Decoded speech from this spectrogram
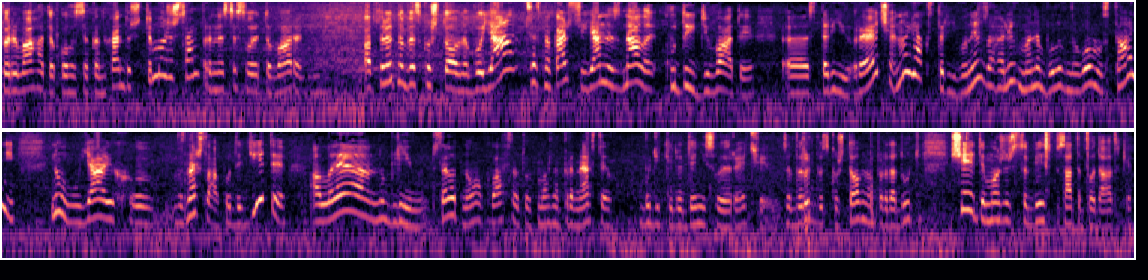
перевага такого секонд-хенду, що ти можеш сам принести свої товари абсолютно безкоштовно. Бо я, чесно кажучи, я не знала, куди дівати е, старі речі. Ну як старі, вони взагалі в мене були в новому стані. Ну я їх е, знайшла, куди діти, але ну блін, все одно класно тут можна принести будь-якій людині свої речі, заберуть безкоштовно, продадуть. Ще й ти можеш собі списати податки.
